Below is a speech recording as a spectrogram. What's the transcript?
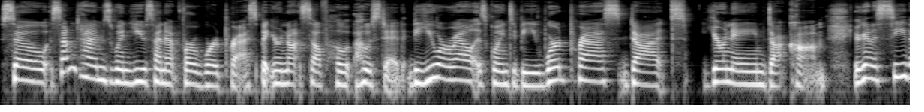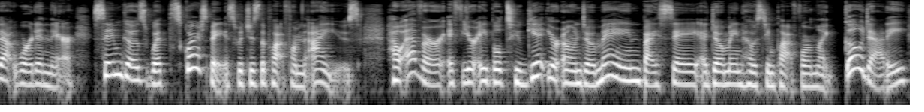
So, sometimes when you sign up for WordPress, but you're not self hosted, the URL is going to be wordpress.yourname.com. You're going to see that word in there. Same goes with Squarespace, which is the platform that I use. However, if you're able to get your own domain by, say, a domain hosting platform like GoDaddy,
